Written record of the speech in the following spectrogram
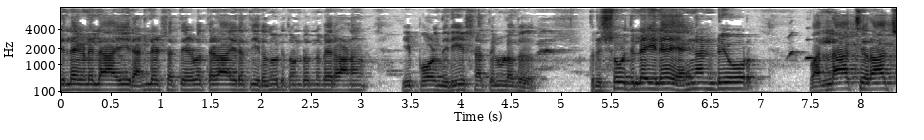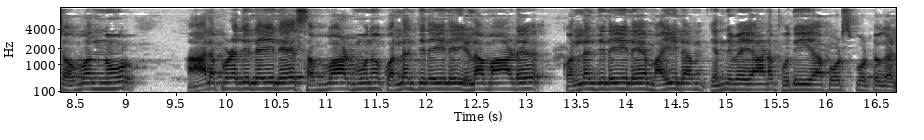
ജില്ലകളിലായി രണ്ട് ലക്ഷത്തി എഴുപത്തേഴായിരത്തി ഇരുന്നൂറ്റി തൊണ്ണൂറ്റൊന്ന് പേരാണ് ഇപ്പോൾ നിരീക്ഷണത്തിലുള്ളത്. തൃശ്ശൂർ ജില്ലയിലെ എങ്ങണ്ടിയൂർ വല്ലാച്ചിറ ചൊവ്വന്നൂർ ആലപ്പുഴ ജില്ലയിലെ സവ്വാഡ് മൂന്ന് കൊല്ലം ജില്ലയിലെ ഇളമാട് കൊല്ലം ജില്ലയിലെ മൈലം എന്നിവയാണ് പുതിയ ഹോട്ട്സ്പോട്ടുകൾ.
